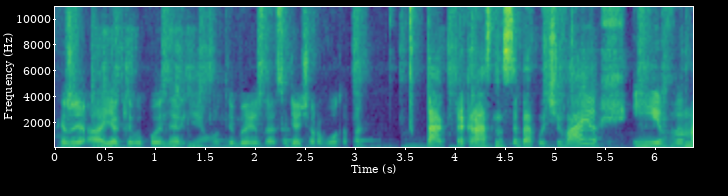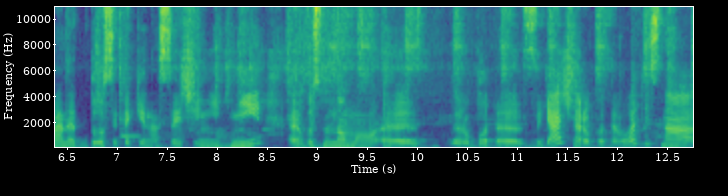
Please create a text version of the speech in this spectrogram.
Скажи, а як тебе по енергії? У тебе я знаю, сидяча робота, так? Так, прекрасно себе почуваю, і в мене досить такі насичені дні. Е, В основному е, робота сидяча, робота офісна.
